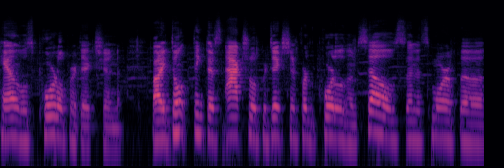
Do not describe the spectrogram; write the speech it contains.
handles portal prediction. But I don't think there's actual prediction for the portal themselves, and it's more of the...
